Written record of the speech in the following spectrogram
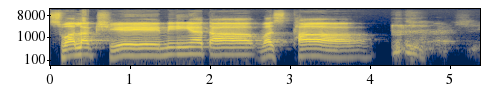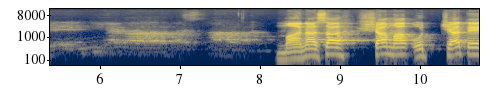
स्वलक्ष्ये नियतावस्था। मनस शम उच्यते।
